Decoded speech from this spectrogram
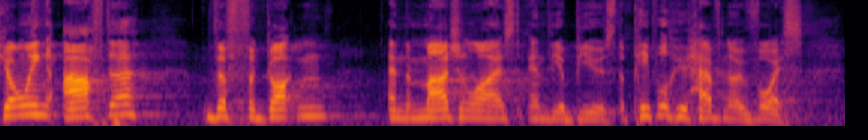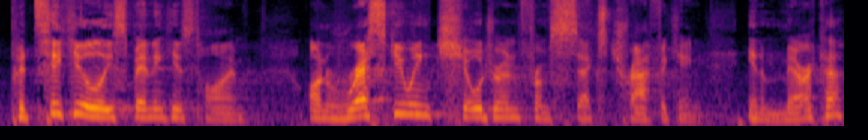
going after the forgotten and the marginalized and the abused, the people who have no voice particularly spending his time on rescuing children from sex trafficking in America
